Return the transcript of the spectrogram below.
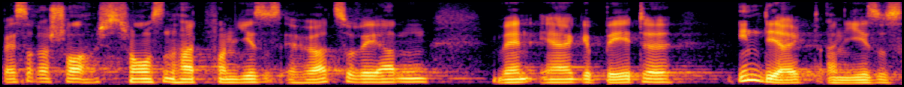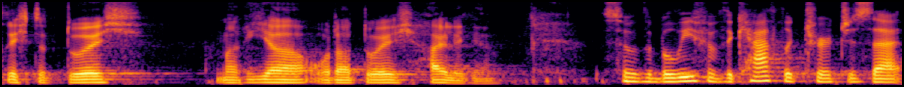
bessere Chan- Chancen hat, von Jesus erhört zu werden, wenn er Gebete indirekt an Jesus richtet durch Maria oder durch Heilige. So, the belief of the Catholic Church is that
